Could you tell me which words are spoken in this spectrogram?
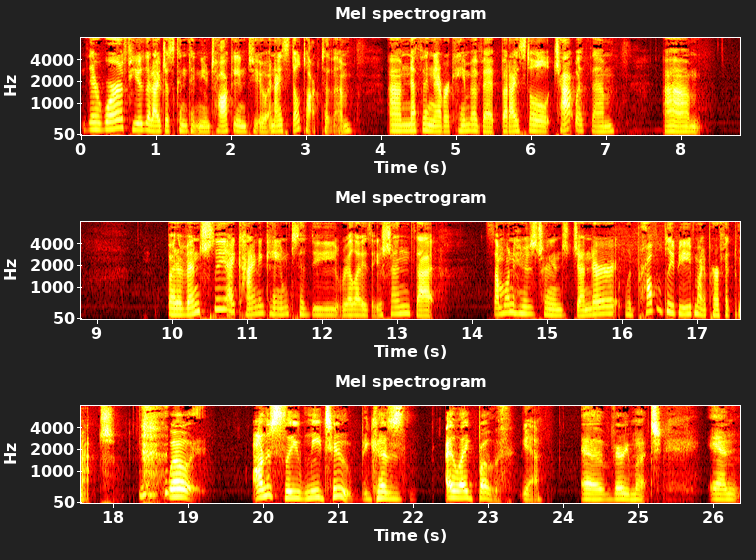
there were a few that I just continued talking to, and I still talk to them. Um, nothing ever came of it, but I still chat with them. Um, but eventually, I kind of came to the realization that someone who's transgender would probably be my perfect match. well, honestly, me too, because I like both. Yeah. Uh, very much, and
